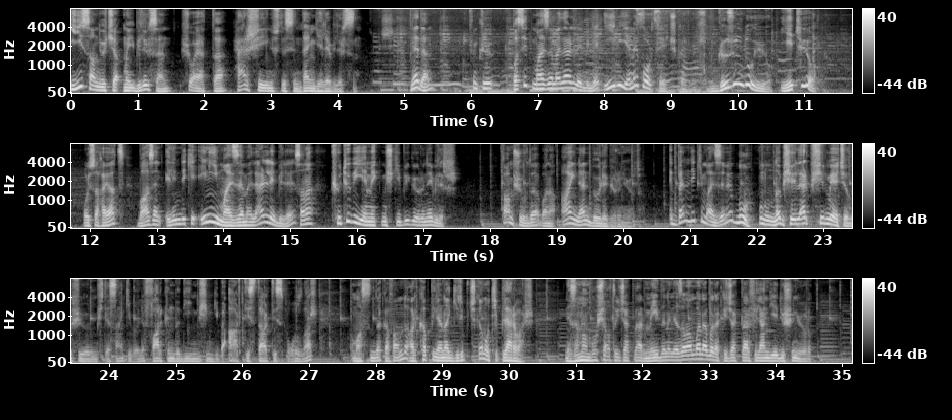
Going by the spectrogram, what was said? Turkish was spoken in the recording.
İyi sandviç yapmayı bilirsen şu hayatta her şeyin üstesinden gelebilirsin. Neden? Çünkü basit malzemelerle bile iyi bir yemek ortaya çıkarıyorsun. Gözün doyuyor, yetiyor. Oysa hayat bazen elindeki en iyi malzemelerle bile sana kötü bir yemekmiş gibi görünebilir. Tam şurada bana aynen böyle görünüyordu. E bendeki malzeme bu. Bununla bir şeyler pişirmeye çalışıyorum işte sanki böyle farkında değilmişim gibi artist artist pozlar. Ama aslında kafamda arka plana girip çıkan o tipler var. Ne zaman boşaltacaklar, meydanı ne zaman bana bırakacaklar filan diye düşünüyorum.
